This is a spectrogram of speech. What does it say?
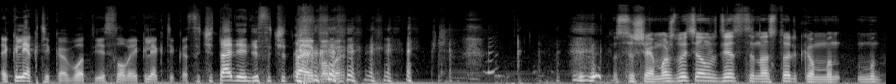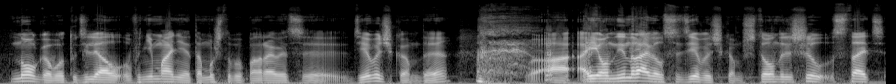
Эклектика, вот, есть слово эклектика. Сочетание несочетаемого. Слушай, а может быть он в детстве настолько много вот уделял внимания тому, чтобы понравиться девочкам, да? А, а и он не нравился девочкам, что он решил стать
